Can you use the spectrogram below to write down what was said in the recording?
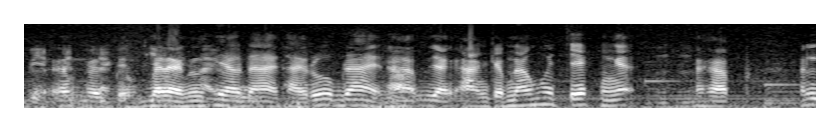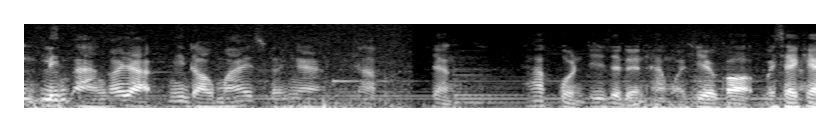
เปลี่ยนเป็นเป็นเป็นเป็นแหล่งท่องเที่ยวได้ถ่ายรูปได้นะคครัรับบอย่างอ่างเก็บน้ำห้วยเจ๊กอย่างเงี้ยอือฮึนะครับนั้นริมอ่างก็จะมีดอกไม้สวยงาม ครับอย่างถ้าคนที่จะเดินทางมาเที่ยวก็ไม่ใช่แค่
